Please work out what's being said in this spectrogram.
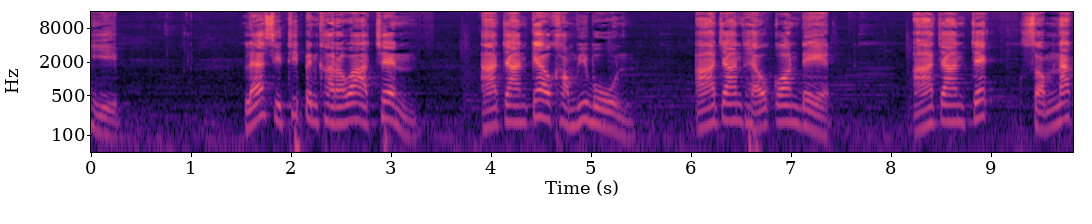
หีบ และสิทธิ์ที่เป็นคารวาสเช่น อาจารย์แก้วคำวิบูลอาจารย์แถวกรเดช อาจารย์เจ๊กสำนัก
